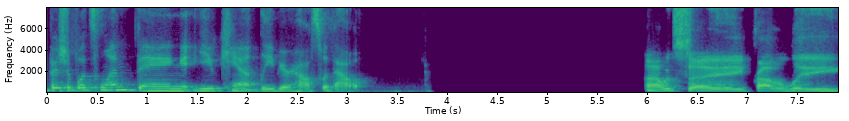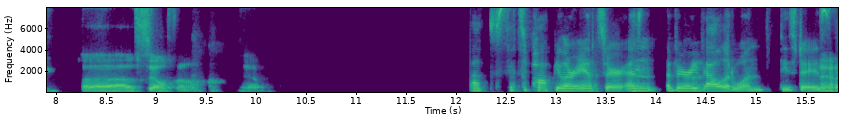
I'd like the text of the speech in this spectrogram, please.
Bishop, what's one thing you can't leave your house without? I would say probably a cell phone. Yeah. That's that's a popular answer and a very valid one these days. Yeah.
